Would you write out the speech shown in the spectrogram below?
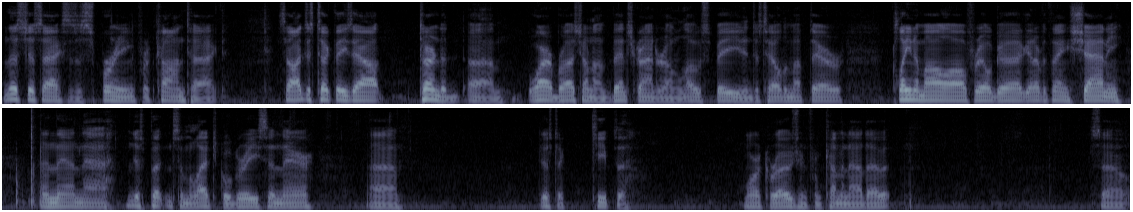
And this just acts as a spring for contact. So I just took these out, turned a um, wire brush on a bench grinder on low speed and just held them up there, clean them all off real good, got everything shiny, and then uh, just putting some electrical grease in there uh, just to keep the more corrosion from coming out of it. So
